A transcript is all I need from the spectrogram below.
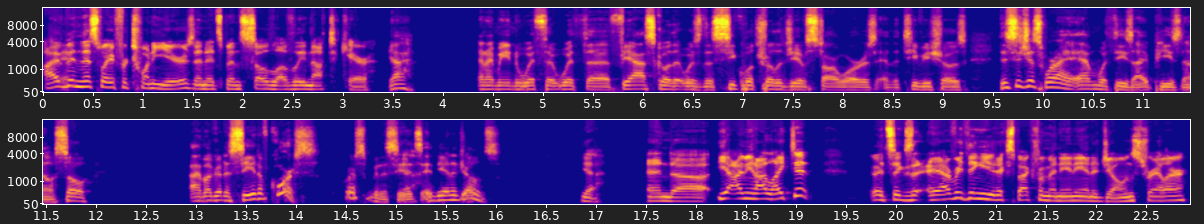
I've Yeah. been this way for 20 years, and it's been so lovely not to care. Yeah. And I mean, with the with the fiasco that was the sequel trilogy of Star Wars and the TV shows, this is just where I am with these IPs now. So, am I going to see it? Of course, of course, I'm going to see Yeah. it. It's Indiana Jones. Yeah, and uh, yeah, I mean, I liked it. It's exa- everything you'd expect from an Indiana Jones trailer,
